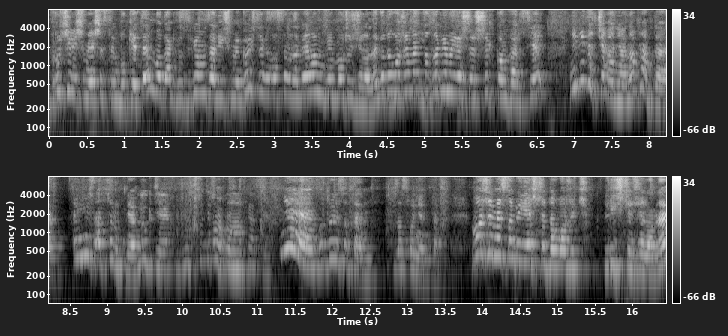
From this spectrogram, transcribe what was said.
Wróciliśmy jeszcze z tym bukietem, bo tak związaliśmy go i się tak zastanawiałam, że może zielonego dołożymy, to zrobimy jeszcze szybką wersję. Nie widać Cię Ania, naprawdę. Ani jest absolutnie. No gdzie? No przecież mm. Nie, bo tu jest o ten, zasłonięte. Możemy sobie jeszcze dołożyć liście zielone.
